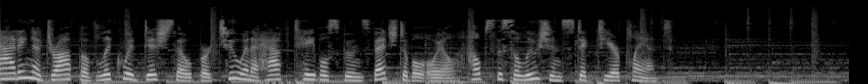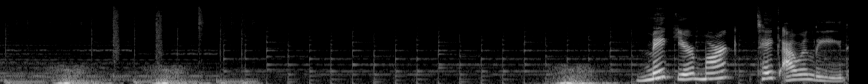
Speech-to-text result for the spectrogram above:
Adding a drop of liquid dish soap or 2.5 tablespoons vegetable oil helps the solution stick to your plant. Make your mark, take our lead.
